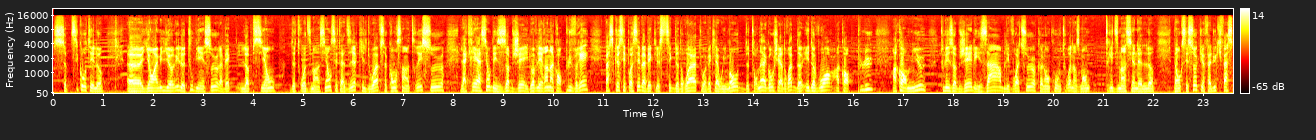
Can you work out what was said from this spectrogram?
ce petit côté-là. Euh, ils ont amélioré le tout, bien sûr, avec l'option de trois dimensions, c'est-à-dire qu'ils doivent se concentrer sur la création des objets. Ils doivent les rendre encore plus vrais parce que c'est possible avec le stick de droite ou avec la Wiimote de tourner à gauche et à droite et de voir encore plus, encore mieux tous les objets, les arbres, les voitures que l'on côtoie dans ce monde tridimensionnel-là. Donc, c'est sûr qu'il a fallu qu'ils fassent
